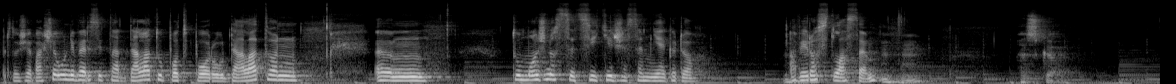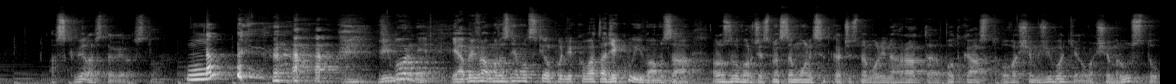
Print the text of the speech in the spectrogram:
protože vaše univerzita dala tu podporu, dala ton, um, tu možnost se cítit, že jsem někdo. A vyrostla jsem. Mm-hmm. Hezké. A skvěle jste vyrostla. No. Výborně. Já bych vám hrozně moc chtěl poděkovat a děkuji vám za rozhovor, že jsme se mohli setkat, že jsme mohli nahrát podcast o vašem životě, o vašem růstu.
